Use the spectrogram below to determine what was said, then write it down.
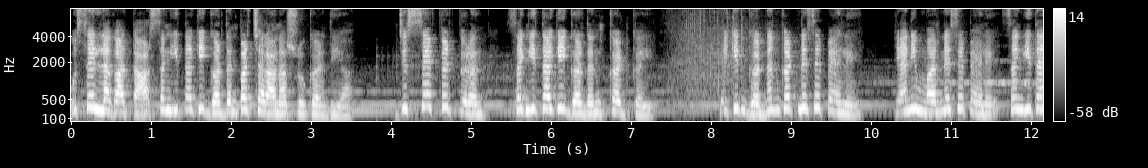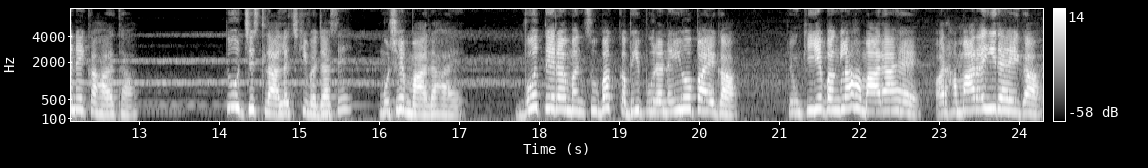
उसे लगातार संगीता की गर्दन पर चलाना शुरू कर दिया, जिससे फिर तुरंत संगीता की गर्दन कट गई। लेकिन गर्दन कटने से पहले, यानी मरने से पहले, संगीता ने कहा था, तू जिस लालच की वजह से मुझे मार रहा है, वो तेरा मंसूबा कभी पूरा नहीं हो पाएगा, क्योंकि ये बंगला हमारा है और हमारा ही रहेगा।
